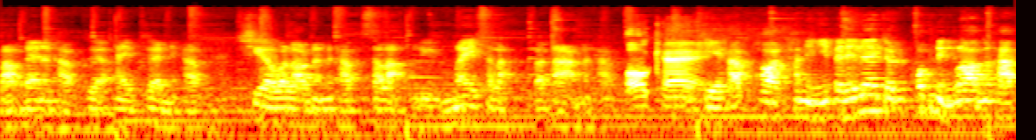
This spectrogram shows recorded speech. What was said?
บัฟได้นะครับ เพื่อให้เพื่อนนะครับ เชื่อว่าเรานั้นนะครับ สลับหรือไม่สลับก็ตามนะครับ โอ Okay. เคครับพอทำอย่างนี้ไปเรื่อยๆจนครบหนึ่งรอบนะครับ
